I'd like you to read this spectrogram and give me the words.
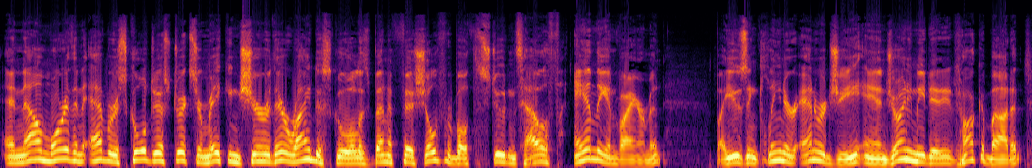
And now more than ever, school districts are making sure their ride to school is beneficial for both students' health and the environment by using cleaner energy. And joining me today to talk about it,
